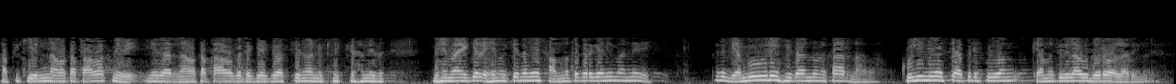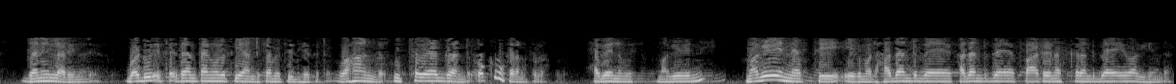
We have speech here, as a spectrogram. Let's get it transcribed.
අපි කියන නව කතාවක් නෙවෙයි. නේද? අර නව කතාවකට එක එකක් තියෙනවනේ එක එක නේද? මෙහෙමයි කියලා එහෙම කියන මේ සම්මත කර ගැනීමක් නෙවෙයි. මේක ගැඹුරින් හිතන්න ඕන කාරණාවක්. කුලී නිවසේ අපිට පුළුවන් කැමති වෙලාවක දොරවල් අරින්න, ජනෙල් අරින්න, බඩු තැන් තැන් වල තියන්න කැමති විදිහකට, වහන්න, උත්සවයක් ගන්න ඔක්කොම කරන්න පුළුවන්. හැබැයි නමුත් මගේ වෙන්නේ මගේ වෙන්නේ නැත්තේ ඒක මට හදන්න බෑ, කඩන්න බෑ, පාට වෙනස් කරන්න බෑ ඒ වගේ හින්දා.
